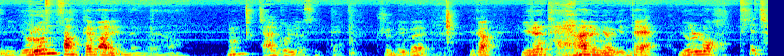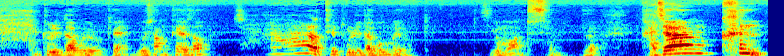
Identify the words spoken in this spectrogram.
3 이런 상태만 있는 거예요. 응? 잘 돌렸을 때 큐빅을. 그러니까 이런 다양한 능력인데 이걸로 어떻게 잘 돌리다 보면 이렇게? 이 상태에서 잘 어떻게 돌리다 보면 이렇게? 시그마 1, 2, 3 그래서 가장 큰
